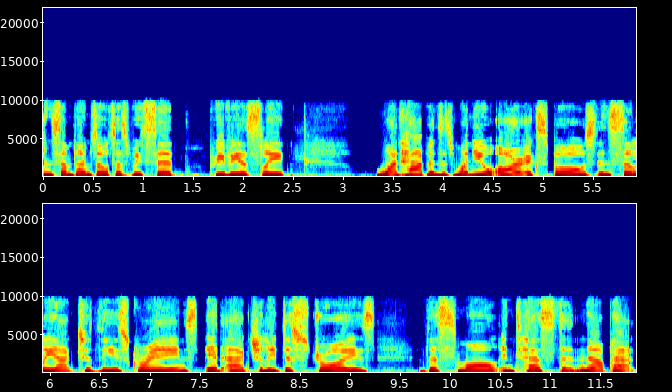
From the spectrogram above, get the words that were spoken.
and sometimes oats, as we said previously. What happens is when you are exposed in celiac to these grains, it actually destroys the small intestine. Now, Pat,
